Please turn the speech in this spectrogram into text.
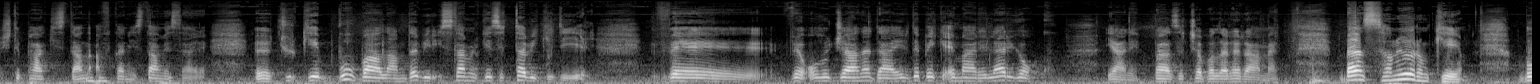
işte Pakistan, Afganistan vesaire. Eee, Türkiye bu bağlamda bir İslam ülkesi tabii ki değil ve ve olacağına dair de pek emareler yok. Yani bazı çabalara rağmen. Ben sanıyorum ki bu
